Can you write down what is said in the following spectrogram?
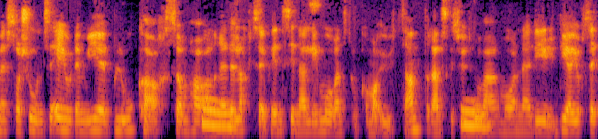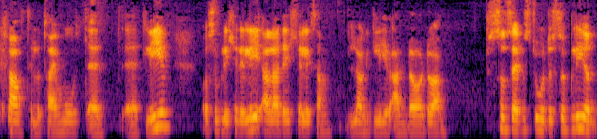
menstruasjon, så er jo det mye blodkar som har mm. allerede lagt seg på innsiden av livmoren som kommer ut. sant? Renskes ut for mm. hver måned. De, de har gjort seg klar til å ta imot et, et liv og så blir ikke det liv, eller det er ikke liksom lagd liv ennå. Og da, sånn som jeg forsto det, så blir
